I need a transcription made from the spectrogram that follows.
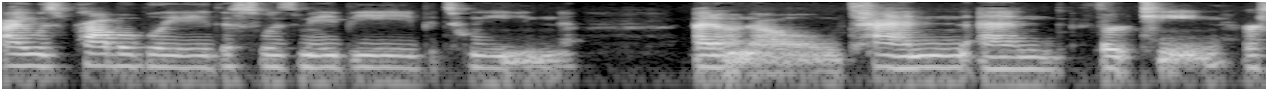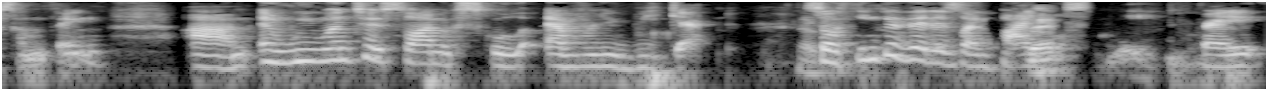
I was probably this was maybe between, I don't know, ten and thirteen or something, um, and we went to Islamic school every weekend. Okay. So think of it as like Bible study, right?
